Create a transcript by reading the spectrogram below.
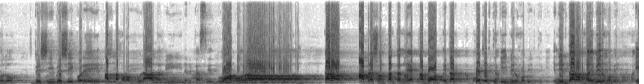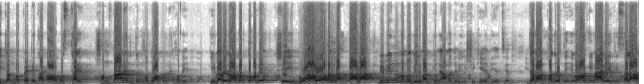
হলো বেশি বেশি করে আল্লাহ রব্বুল আলমিনের কাছে দোয়া করা। কারণ আপনার সন্তানটা নেক না বদ, এটা পেটের থেকেই বের হবে। নির্ধারণ হয়ে বের হবে। এই জন্য পেটে থাকা অবস্থায় সন্তানের জন্য দোয়া করতে হবে। কীভাবে দোয়া করতে হবে? সেই দোয়াও আল্লাহ তালা বিভিন্ন নবীর মাধ্যমে আমাদেরকে শিখিয়ে দিয়েছেন। যেমন হজরত ইব্রাহিম আলাইহিস সালাম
